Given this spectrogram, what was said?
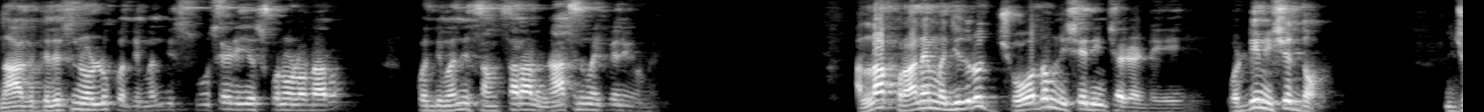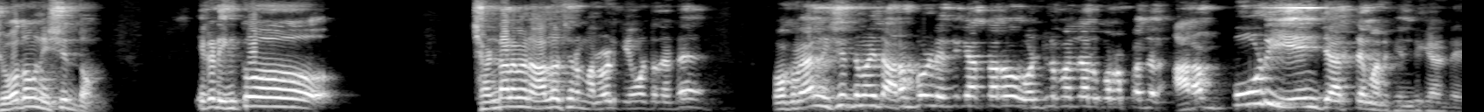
నాకు తెలిసిన వాళ్ళు కొద్దిమంది సూసైడ్ చేసుకున్న వాళ్ళు ఉన్నారు. కొద్దిమంది సంసారాలు నాశనం అయిపోయినాయి ఉన్నాయి. అల్లా పురాణే మధ్యలో జోదం నిషేధించాడండి. వడ్డీ నిషిద్ధం. జోదం నిషిద్ధం. ఇక్కడ ఇంకో చండాలమైన ఆలోచన మనవాడికి ఏముంటుందంటే ఒకవేళ నిషిద్ధమైతే అరబ్బోళ్ళు ఎందుకు వేస్తారో? ఒంట్ల పందాలు కుర్ర పందాలు. అరబ్బోడు ఏం చేస్తే మనకి ఎందుకండి?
